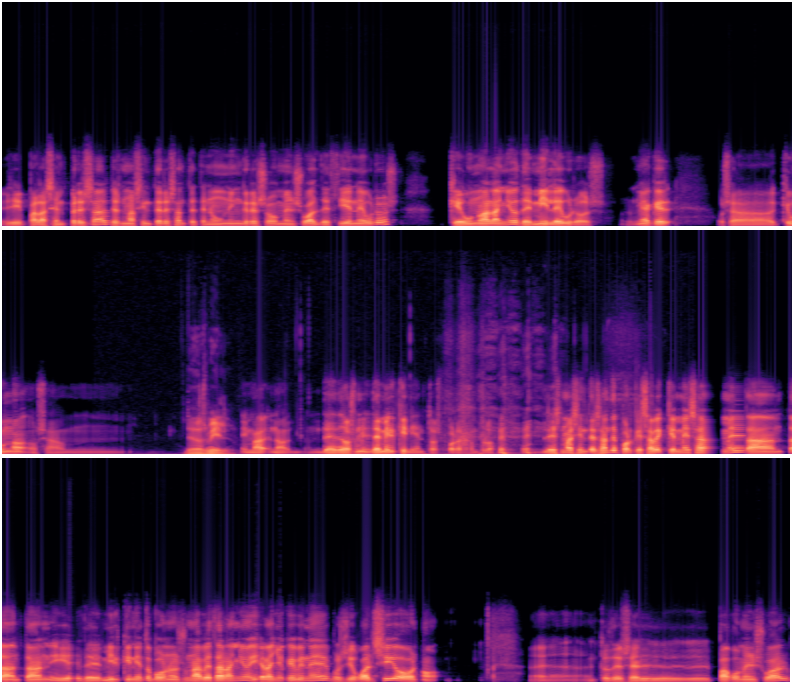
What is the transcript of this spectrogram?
Y para las empresas es más interesante tener un ingreso mensual de 100 euros que uno al año de 1000 euros. Mira que, o sea, que uno, o sea, mm, De 2000. Ima- No, de 2000, de 1500, por ejemplo. Es más interesante porque sabe que mes a mes, tan, tan, tan, y el de 1500, bueno, es una vez al año y el año que viene, pues igual sí o no. Eh, entonces, el pago mensual,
